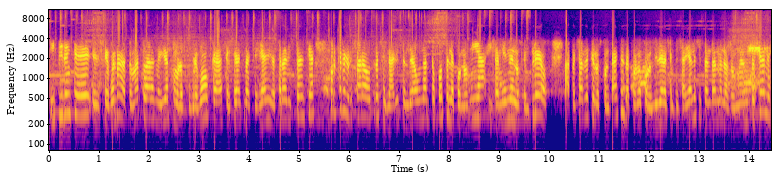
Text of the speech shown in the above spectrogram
y piden que eh, se vuelvan a tomar todas las medidas como los cubrebocas, el gel antibacterial y la sana distancia, porque regresar a otro escenario tendrá un alto costo en la economía y también en los empleos, a pesar de que los contagios, de acuerdo con los líderes empresariales, están dando en las reuniones sociales.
